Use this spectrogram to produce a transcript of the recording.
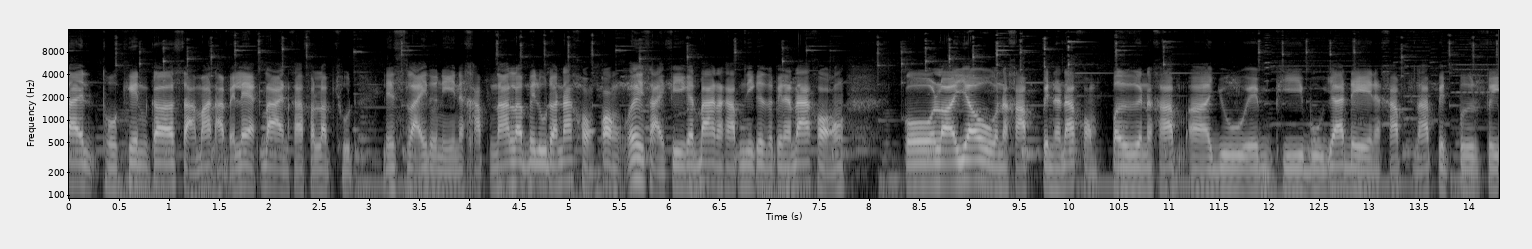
ได้โทเค็นก็สามารถเอาไปแลกได้นะครับสำหรับชุดเลสไลท์ตัวนี้นะครับนะเราไปดูด้านหน้าของกล่องเอ้ยสายฟรีกันบ้างนะครับ นี่ก็จะเป็นด้านหน้าของ โกลอย a l นะครับ เป็นทางด้านของปืนนะครับอ่า UMP b o o y a Day นะครับนะเป็นปืนฟรี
